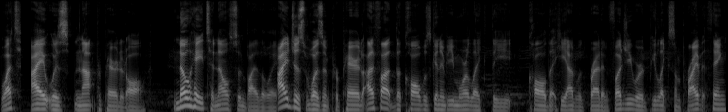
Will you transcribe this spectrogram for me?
What? I was not prepared at all. No hate to Nelson, by the way. I just wasn't prepared. I thought the call was going to be more like the call that he had with Brad and Fudgy, where it'd be like some private thing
